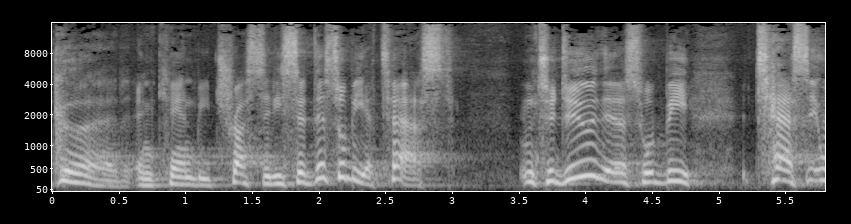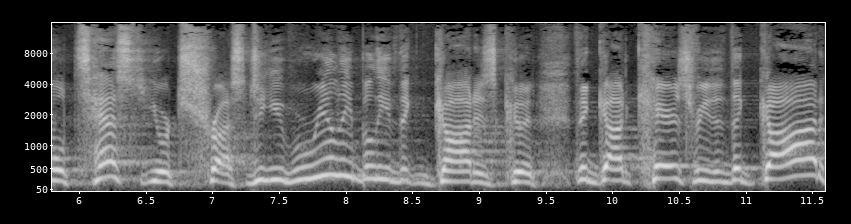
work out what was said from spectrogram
good and can be trusted. He said, This will be a test. And to do this will be test. It will test your trust. Do you really believe that God is good, that God cares for you, that the God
